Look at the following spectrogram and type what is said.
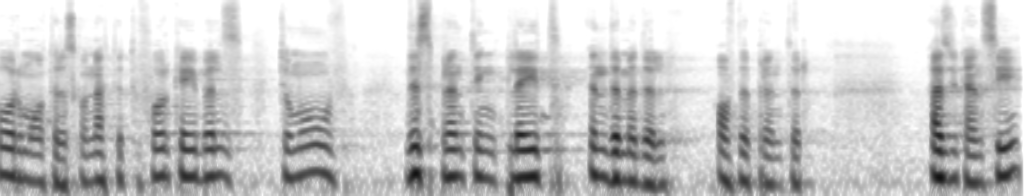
four motors connected to four cables to move this printing plate in the middle of the printer. As you can see,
